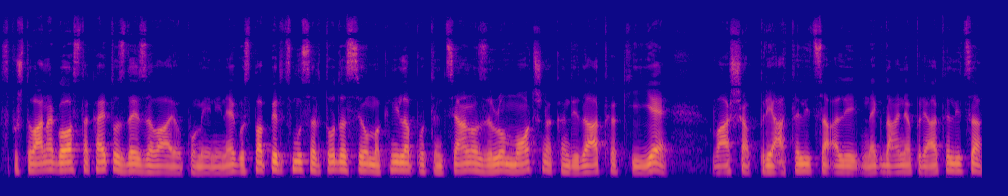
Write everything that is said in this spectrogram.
spoštovana gosta, kaj to zdaj za vajo pomeni? Ne? Gospa Pirc Musar, to, da se je omaknila potencialno zelo močna kandidatka, ki je vaša prijateljica ali nekdanja prijateljica,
